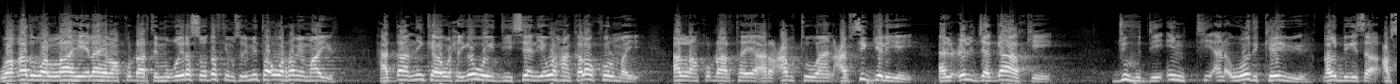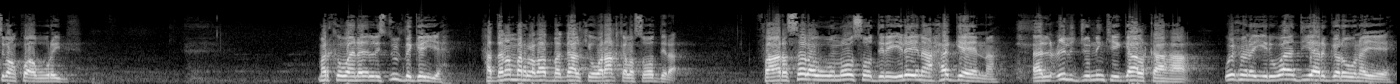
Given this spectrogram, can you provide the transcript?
waqad wallaahi ilaahay baan ku dhaartay muqiiro soo dadkii muslimiinta u warrami maayo. Haddaad ninkaa wax iga weydiiseen iyo waxaan kala kulmay allaan ku dhaartay arcabtu waan cabsi geliyey alcilja gaalkii juhdi intii aan awoodi karay buu qalbigiisa cabsi baan ku abuuray buu marka waana laisdul degan yah haddana mar labaad baa gaalkii waraaq kala soo dira. Fa arsala wuu noo soo diray ilaynaa xaggeenna alcilju ninkii gaalka ahaa. Wuxuuna yidhi waan diyaar garownaye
